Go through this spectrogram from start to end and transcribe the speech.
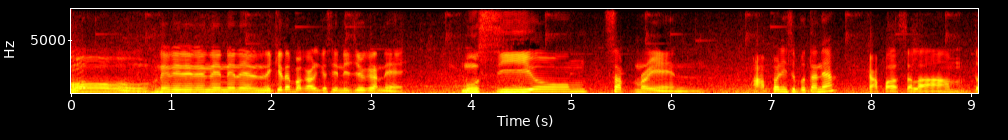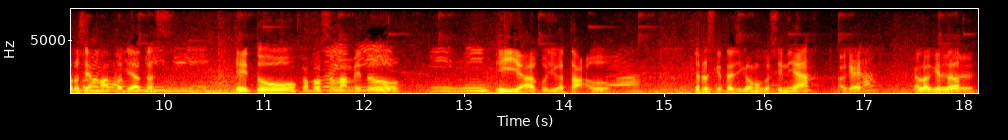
Oh, nih nih nih nih nih nih, nih, nih. kita bakal ke sini juga nih. Museum Submarine. Apa nih sebutannya? Kapal selam. Terus yang Oh, mato di atas. Ini. Yaitu kapal Oh, selam ini. itu. Ini. Iya, aku juga tahu. Ah, Terus kita juga mau ke sini ya. Oke. Ya. Kalau gitu, Eh,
